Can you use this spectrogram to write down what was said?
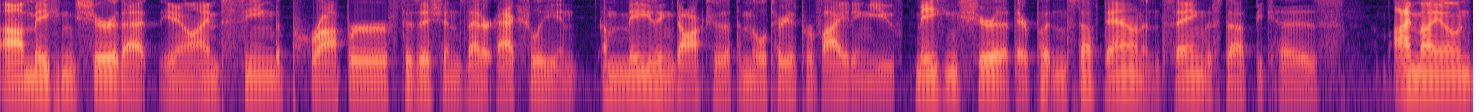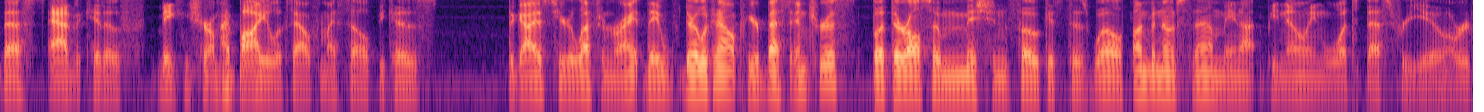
uh, making sure that you know I'm seeing the proper physicians that are actually amazing doctors that the military is providing you, making sure that they're putting stuff down and saying the stuff because I'm my own best advocate of making sure my body looks out for myself because the guys to your left and right, they they're looking out for your best interests, but they're also mission focused as well. Unbeknownst to them, may not be knowing what's best for you or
